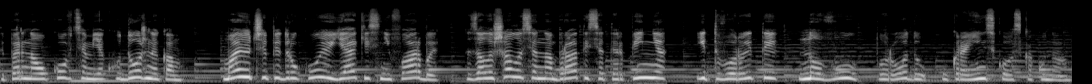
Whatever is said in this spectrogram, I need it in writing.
Тепер науковцям, як художникам, маючи під рукою якісні фарби, залишалося набратися терпіння і творити нову породу українського скакуна.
